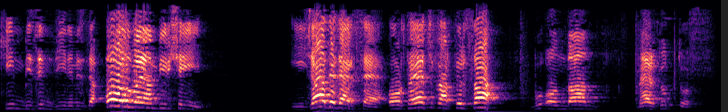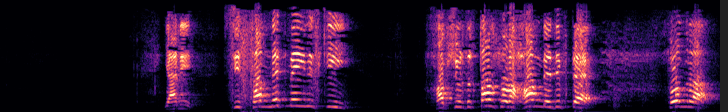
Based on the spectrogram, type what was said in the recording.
Kim bizim dinimizde olmayan bir şeyi icat ederse, ortaya çıkartırsa bu ondan merduttur. Yani siz zannetmeyiniz ki hapşırdıktan sonra hamd edip de sonra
